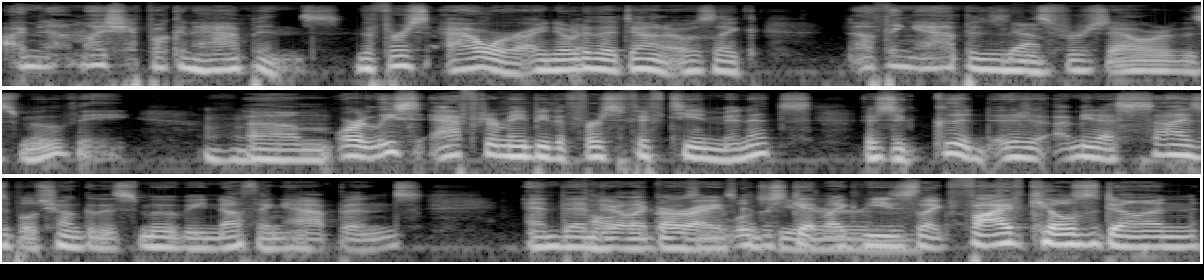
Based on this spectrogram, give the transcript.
I mean, not much fucking happens. The first hour, I noted that down. I was like, nothing happens in this first hour of this movie. Mhm. Um, or at least after maybe the first 15 minutes, there's a good, there's, I mean, a sizable chunk of this movie, nothing happens. And then Paul they're like, all right, we'll just get like these like five kills done,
